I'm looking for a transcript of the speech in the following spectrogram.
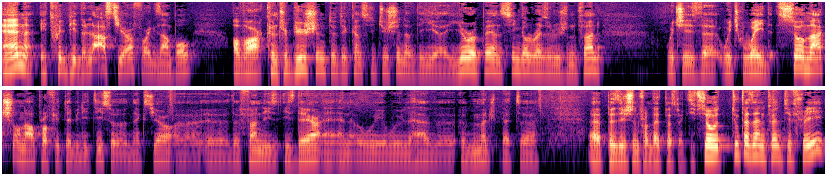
And it will be the last year, for example, of our contribution to the constitution of the uh, European Single Resolution Fund, which, is, uh, which weighed so much on our profitability. So next year, uh, uh, the fund is, is there, and we will have a, a much better uh, position from that perspective. So 2023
